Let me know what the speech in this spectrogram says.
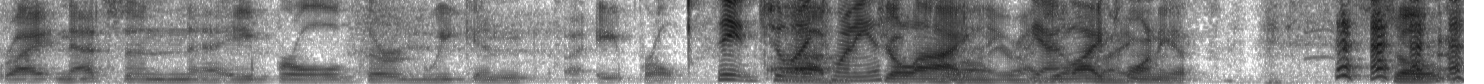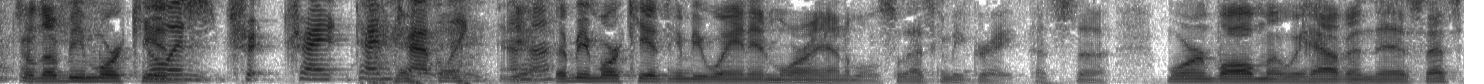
right? And that's in uh, April, third weekend, uh, April. I think July Uh, 20th. July, July, right. Yeah. July twentieth. So so there'll be more Going kids. tri- tri- time traveling. Uh-huh. Yeah. There'll be more kids going to be weighing in more animals, so that's going to be great. That's the more involvement we have in this. That's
